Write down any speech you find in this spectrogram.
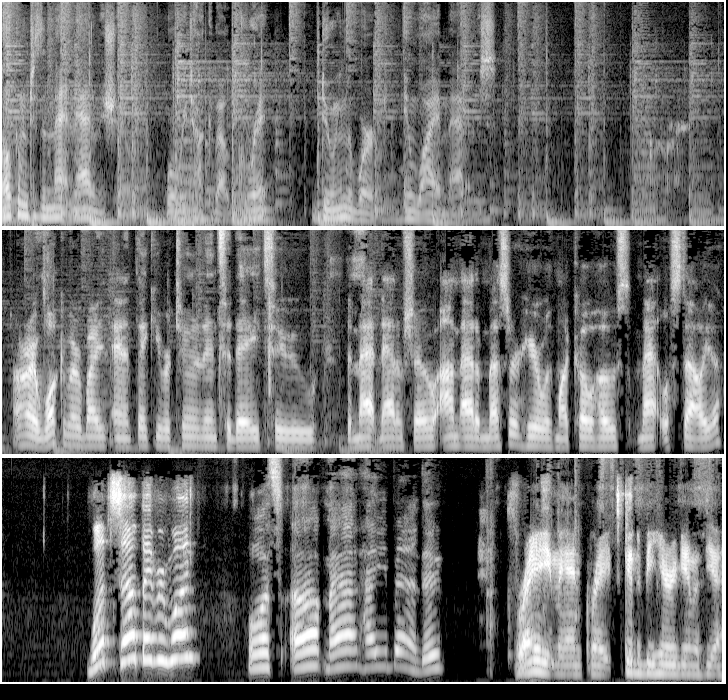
Welcome to the Matt and Adam Show, where we talk about grit, doing the work, and why it matters. All right, welcome everybody, and thank you for tuning in today to the Matt and Adam Show. I'm Adam Messer here with my co-host Matt Lastalia. What's up, everyone? What's up, Matt? How you been, dude? Great, man. Great. It's good to be here again with you.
